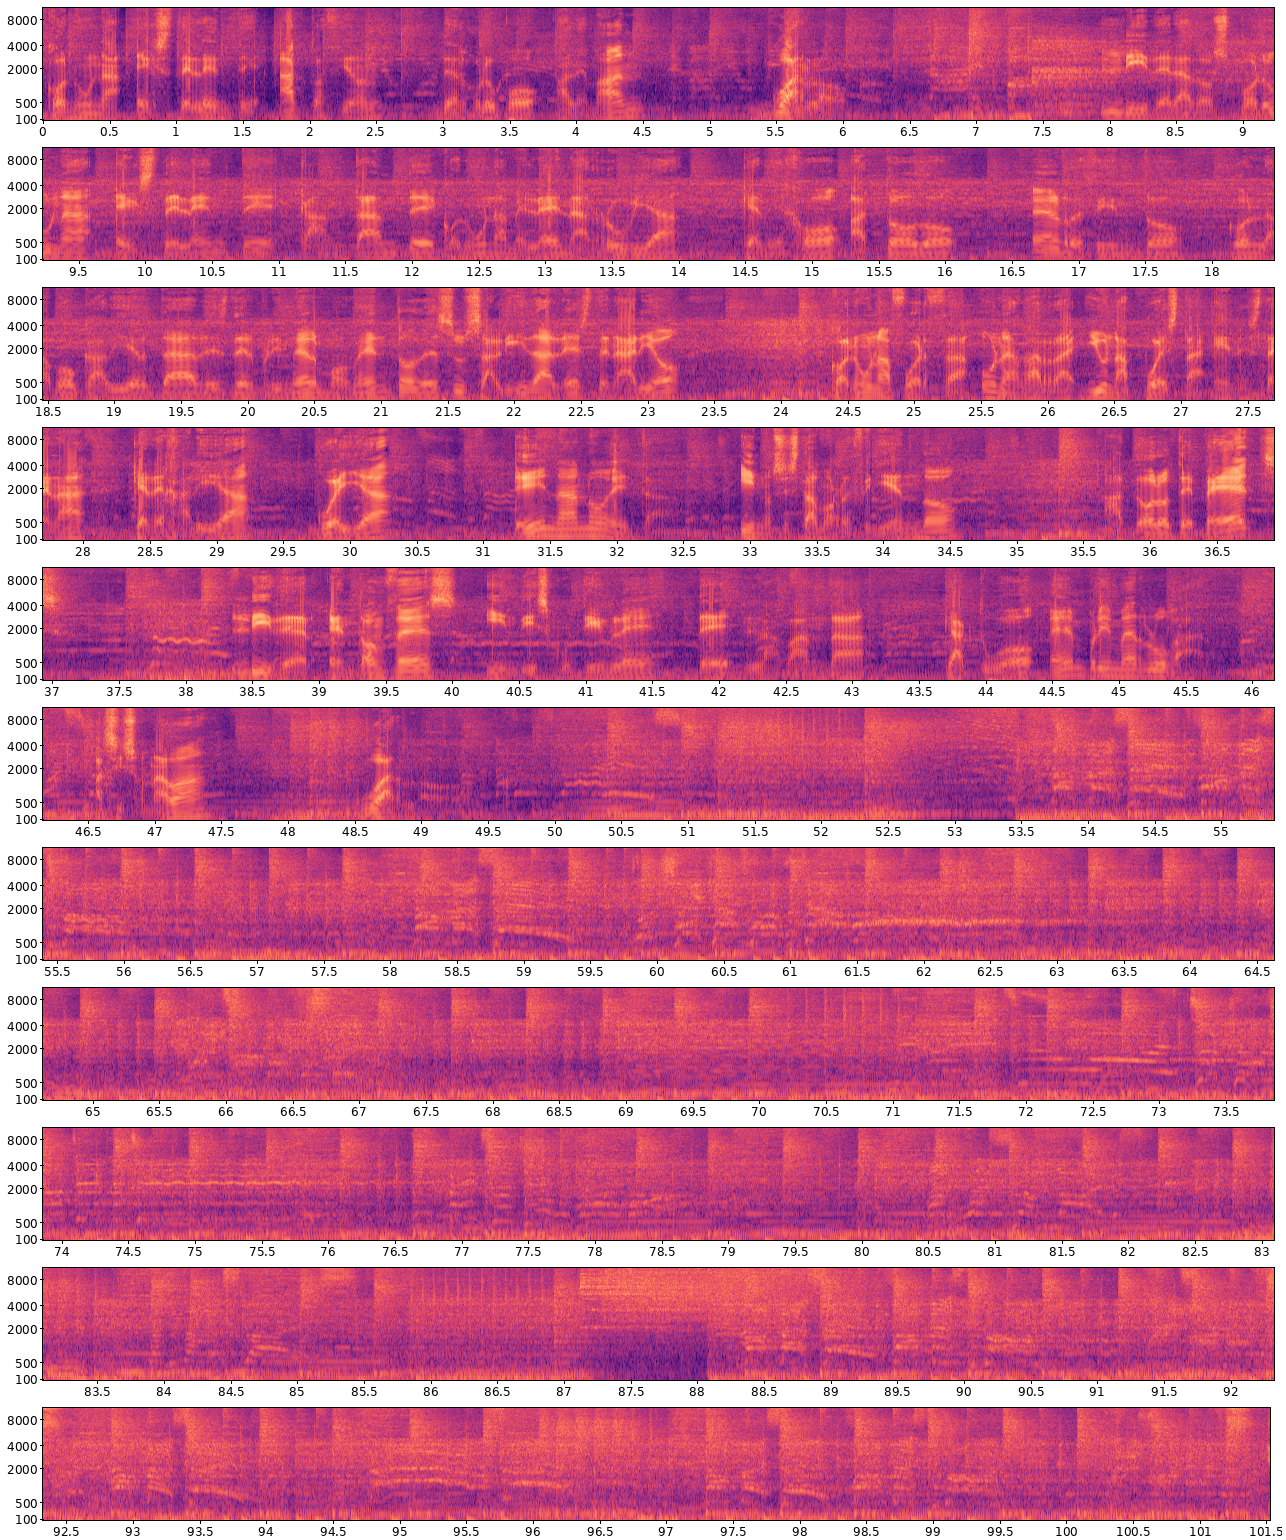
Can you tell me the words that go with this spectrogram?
con una excelente actuación del grupo alemán Warlock liderados por una excelente cantante con una melena rubia que dejó a todo el recinto con la boca abierta desde el primer momento de su salida al escenario, con una fuerza, una garra y una puesta en escena que dejaría huella en Anoeta. Y nos estamos refiriendo a Dorothy Petch líder entonces indiscutible de la banda que actuó en primer lugar. Así sonaba Warlock.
